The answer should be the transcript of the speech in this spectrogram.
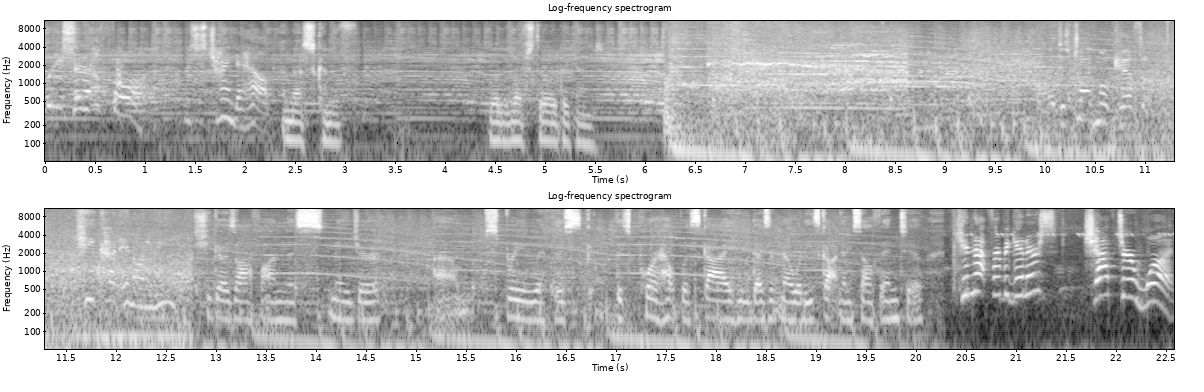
What are you set up for? I was just trying to help. And that's kind of where the love story begins. Now just drive more carefully. He cut in on me. She goes off on this major um, spree with this this poor helpless guy who doesn't know what he's gotten himself into. Kidnap for Beginners, Chapter 1.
